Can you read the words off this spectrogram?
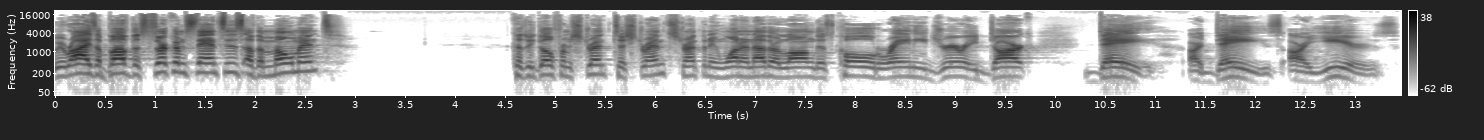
We rise above the circumstances of the moment because we go from strength to strength, strengthening one another along this cold, rainy, dreary, dark day, our days, our years.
